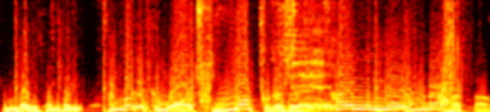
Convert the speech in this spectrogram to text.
삼거리 삼거리 삼거리 큰거. 와, 존나 아프다, 쟤. 사일에 하나 남았다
